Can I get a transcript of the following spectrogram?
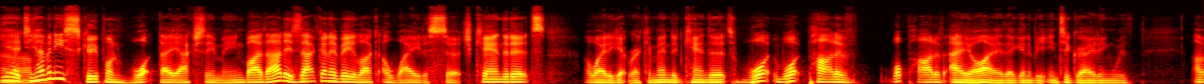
Yeah, do you have any scoop on what they actually mean by that? Is that going to be like a way to search candidates, a way to get recommended candidates? What what part of what part of AI are they going to be integrating with? Uh,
